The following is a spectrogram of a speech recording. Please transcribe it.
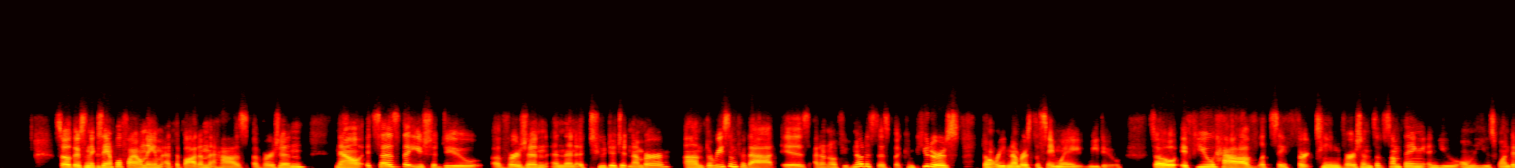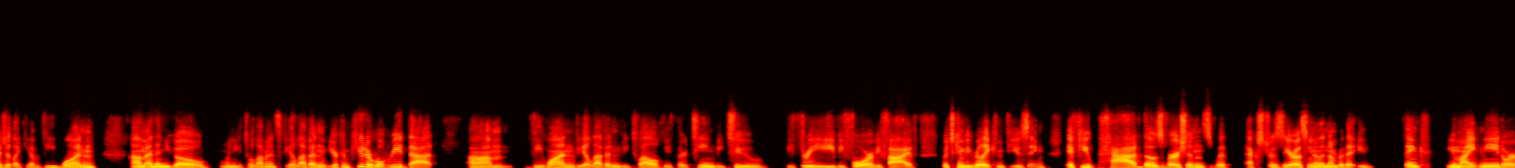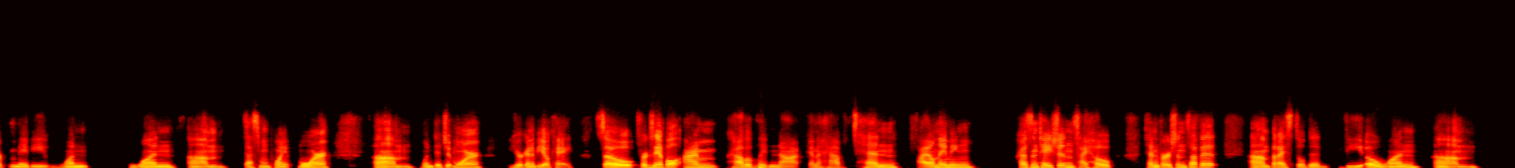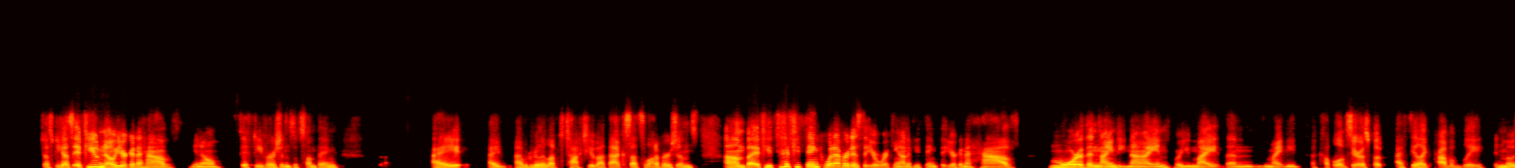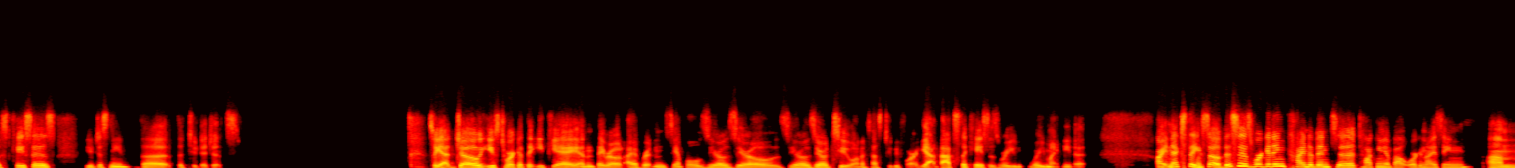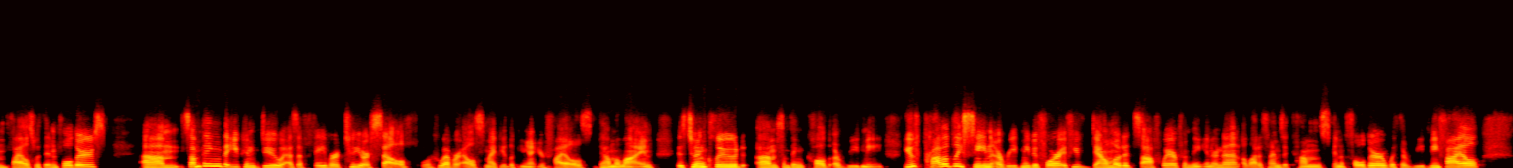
so there's an example file name at the bottom that has a version. Now it says that you should do a version and then a two digit number. Um, the reason for that is, I don't know if you've noticed this, but computers don't read numbers the same way we do. So if you have, let's say 13 versions of something and you only use one digit, like you have V1, um, and then you go, when you get to 11, it's V11, your computer will read that um, V1, V11, V12, V13, V2, V3, V4, V5, which can be really confusing. If you pad those versions with extra zeros, you know, the number that you think you might need, or maybe one, one um, decimal point more, um, one digit more, you're gonna be okay. So for example, I'm probably not gonna have 10 file naming presentations, I hope, 10 versions of it, um, but I still did V01. Um, just because if you know you're going to have, you know, 50 versions of something, I I, I would really love to talk to you about that because that's a lot of versions. Um, but if you if you think whatever it is that you're working on, if you think that you're going to have more than 99, or you might, then you might need a couple of zeros. But I feel like probably in most cases, you just need the the two digits. So yeah, Joe used to work at the EPA and they wrote, I have written sample 00002 on a test tube before. Yeah, that's the cases where you where you might need it. All right, next thing. So this is, we're getting kind of into talking about organizing um, files within folders. Um, something that you can do as a favor to yourself or whoever else might be looking at your files down the line is to include um, something called a README. You've probably seen a README before. If you've downloaded software from the internet, a lot of times it comes in a folder with a README file.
